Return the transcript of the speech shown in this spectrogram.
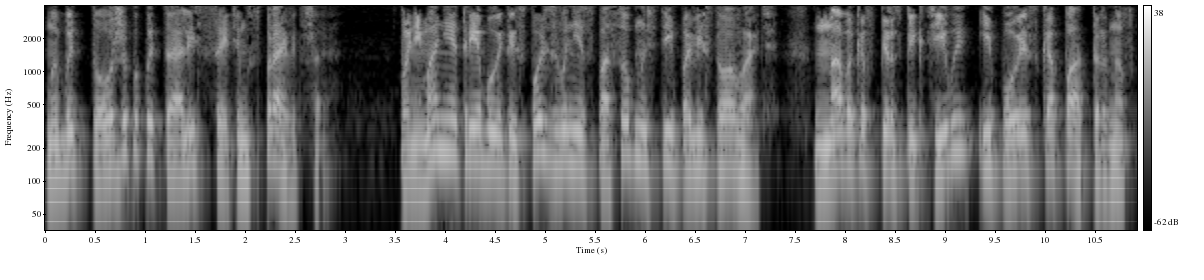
мы бы тоже попытались с этим справиться. Понимание требует использования способностей повествовать, навыков перспективы и поиска паттернов,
